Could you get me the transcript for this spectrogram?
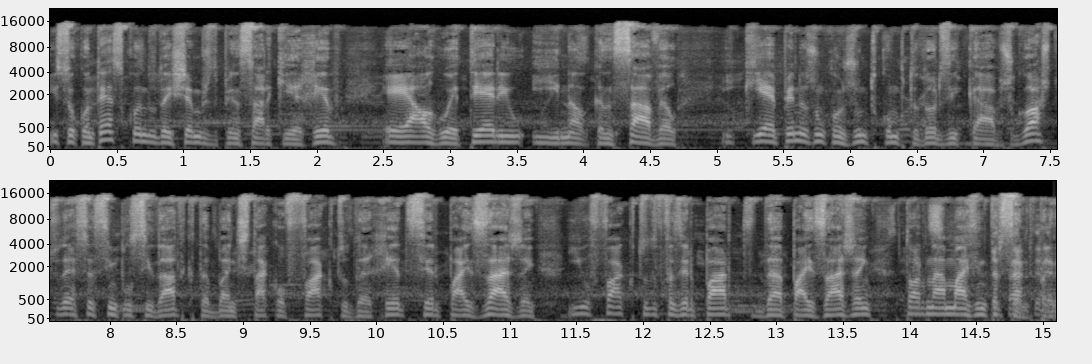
Isso acontece quando deixamos de pensar que a rede é algo etéreo e inalcançável e que é apenas um conjunto de computadores e cabos. Gosto dessa simplicidade que também destaca o facto da rede ser paisagem e o facto de fazer parte da paisagem torna-a mais interessante para mim.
